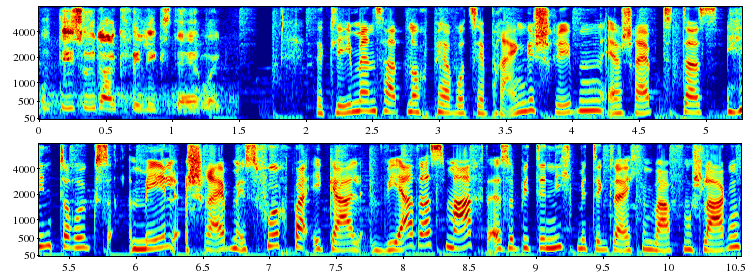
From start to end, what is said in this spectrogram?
und das sollte er auch gefälligst einhalten. Der Clemens hat noch per WhatsApp reingeschrieben. Er schreibt, das hinterrücks Mail schreiben ist furchtbar, egal wer das macht. Also bitte nicht mit den gleichen Waffen schlagen.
